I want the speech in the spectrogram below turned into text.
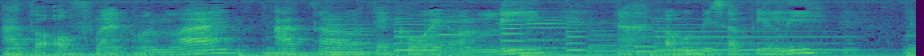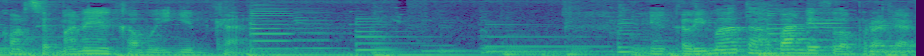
atau offline online atau takeaway only? Nah, kamu bisa pilih konsep mana yang kamu inginkan. Yang kelima, tahapan develop produk.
